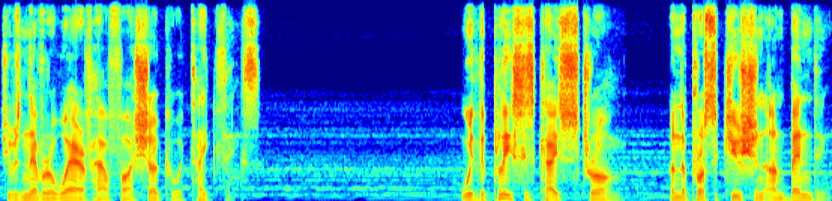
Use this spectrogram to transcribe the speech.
she was never aware of how far Shoka would take things. With the police's case strong and the prosecution unbending,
